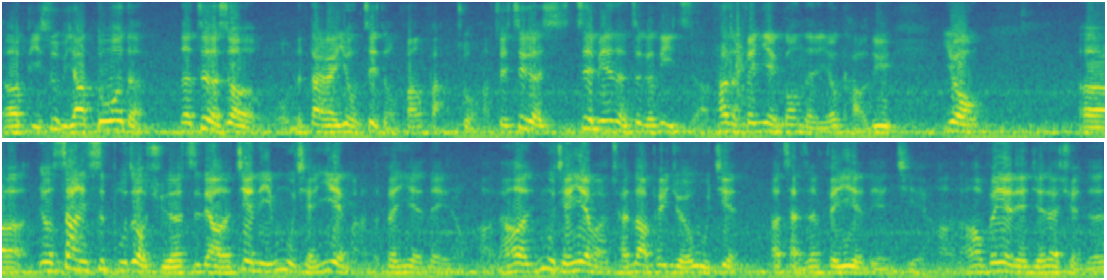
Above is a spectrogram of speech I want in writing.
呃笔数比较多的，那这个时候我们大概用这种方法做啊。所以这个这边的这个例子啊，它的分页功能有考虑用。呃，用上一次步骤取得资料呢，建立目前页码的分页内容啊，然后目前页码传到 page 物件啊，产生分页连接哈，然后分页连接再选择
